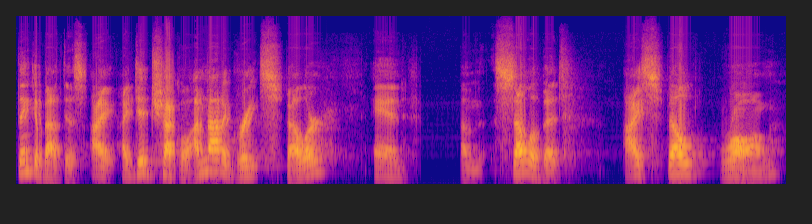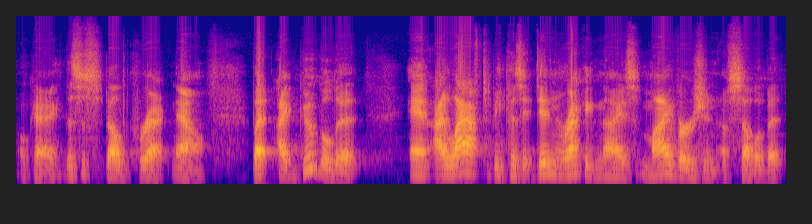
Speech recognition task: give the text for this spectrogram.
think about this. I, I did chuckle. I'm not a great speller, and um, celibate, I spelled wrong, okay? This is spelled correct now. But I Googled it, and I laughed because it didn't recognize my version of celibate,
